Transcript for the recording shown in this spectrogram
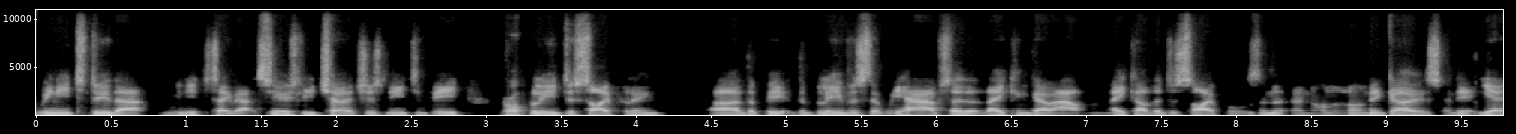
we need to do that. We need to take that seriously. Churches need to be properly discipling uh, the, the believers that we have so that they can go out and make other disciples and, and on and on it goes. And it, yeah,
